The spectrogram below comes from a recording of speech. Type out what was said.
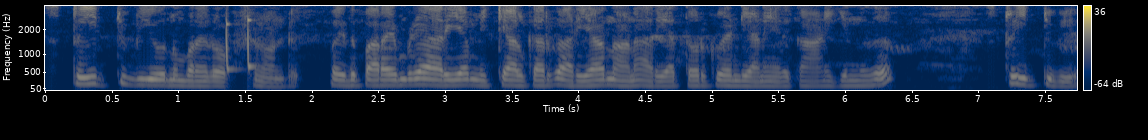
സ്ട്രീറ്റ് വ്യൂ എന്നും പറയുന്നൊരു ഓപ്ഷനുണ്ട് അപ്പോൾ ഇത് പറയുമ്പോഴേ അറിയാം. മിക്ക ആൾക്കാർക്കും അറിയാവുന്നതാണ്. അറിയാത്തവർക്ക് വേണ്ടിയാണ് ഇത് കാണിക്കുന്നത്. സ്ട്രീറ്റ് വ്യൂ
